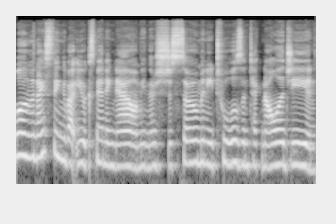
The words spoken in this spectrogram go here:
well, the nice thing about you expanding now, I mean, there's just so many tools and technology and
